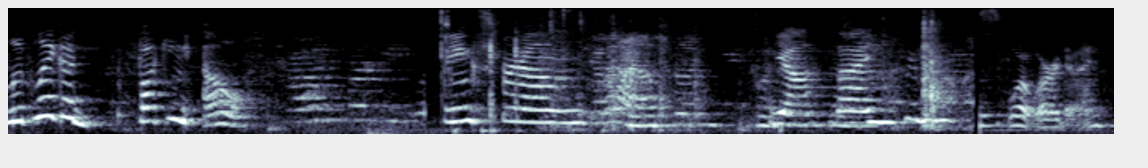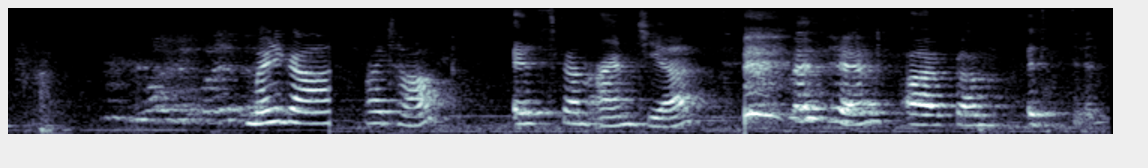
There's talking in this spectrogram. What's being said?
look like a fucking elf. Thanks for um. Yeah. Bye. this is what we're doing. Mardi Gras. My top is from I.AM.GIA. My pants are from Addicted.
